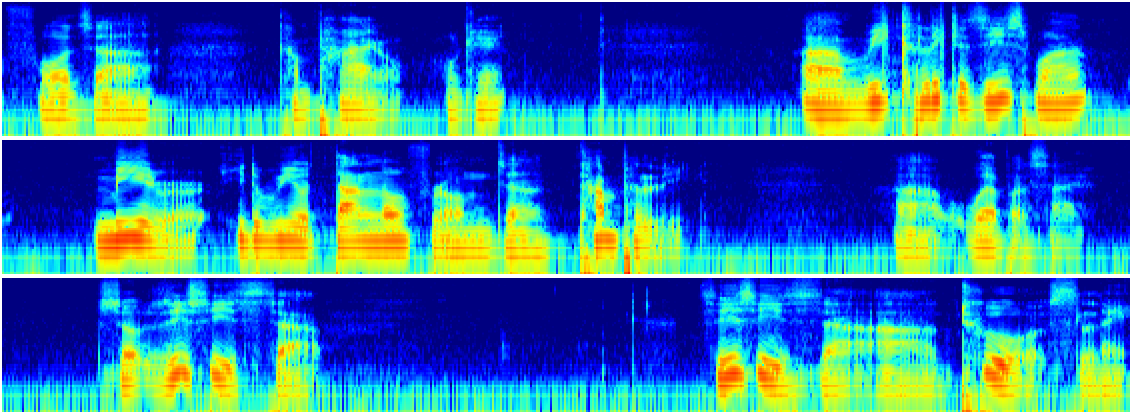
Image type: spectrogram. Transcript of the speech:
for the compile. Okay uh, we click this one mirror. It will download from the company uh, website. So this is uh, this is uh, uh, tools name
